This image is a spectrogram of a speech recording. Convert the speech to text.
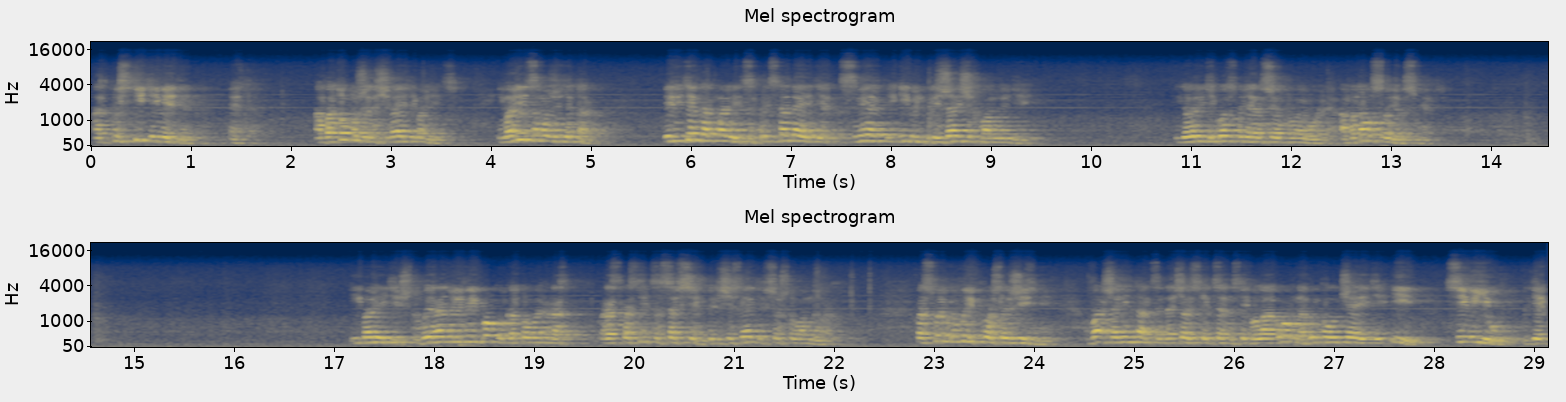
Отпустите медленно это, а потом уже начинаете молиться. И молиться можете так. Перед тем, как молиться, представляете смерть и гибель ближайших вам людей. И говорите, Господи, на все Твоя воля, а потом свою смерть. И молитесь, что вы ради любви Богу готовы раз распроститься со совсем, перечисляйте все, что вам дорого. Поскольку вы в прошлой жизни, ваша ориентация на человеческие ценности была огромна, вы получаете и семью, где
